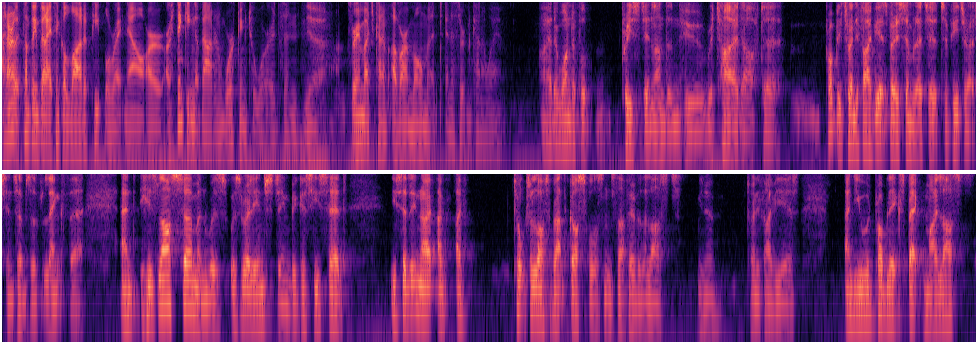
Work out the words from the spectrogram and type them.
I don't know. It's something that I think a lot of people right now are, are thinking about and working towards, and yeah, um, it's very much kind of of our moment in a certain kind of way. I had a wonderful priest in London who retired after probably 25 years, very similar to, to Peter actually in terms of length there. And his last sermon was was really interesting because he said, he said, you know, I've I've talked a lot about the Gospels and stuff over the last you know 25 years. And you would probably expect my last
